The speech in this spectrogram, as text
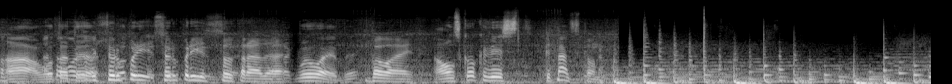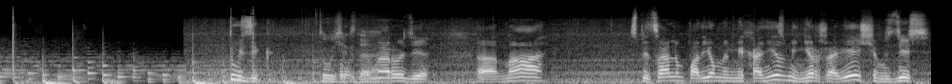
А, вот то это... может быть сюрприз, сюрприз с утра, да. Так бывает, да? Бывает. А он сколько весит? 15 тонн. Тузик. Тузик, в да. народе э, на специальном подъемном механизме, нержавеющем. Здесь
